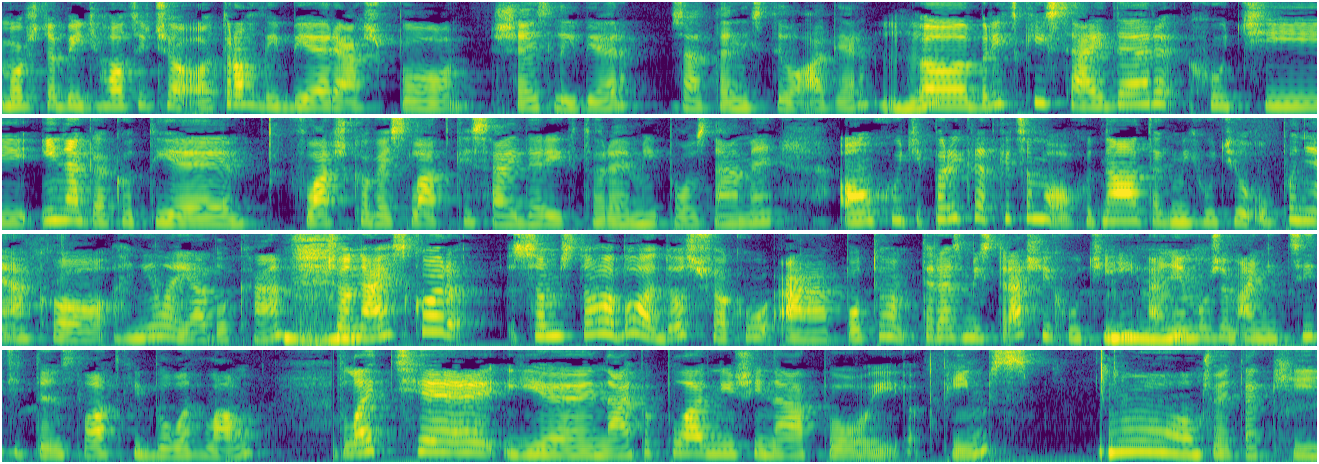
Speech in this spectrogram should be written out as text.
Môže to byť hocičo od 3 libier až po 6 libier za ten istý lager. Mm-hmm. Britský cider chutí inak ako tie flaškové sladké cidery, ktoré my poznáme. On chutí, prvýkrát keď som ho ochutnala, tak mi chutil úplne ako hnilé jablka, čo najskôr som z toho bola dosť šoku a potom teraz mi strašne chutí mm-hmm. a nemôžem ani cítiť ten sladký bolehlav. V lete je najpopulárnejší nápoj Pims, No. Čo je taký...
